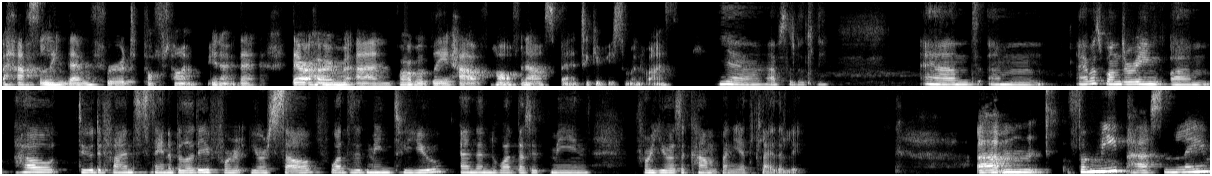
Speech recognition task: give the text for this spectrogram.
hassling them through a tough time you know. They're they're at home and probably have half an hour spare to give you some advice. Yeah absolutely. And um, I was wondering um, how do you define sustainability for yourself? What does it mean to you? And then what does it mean for you as a company at Kleiderly? Um, for me personally,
